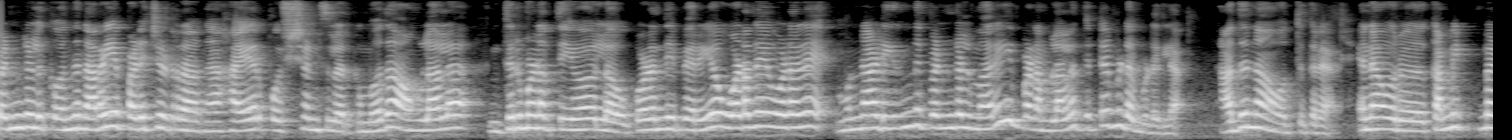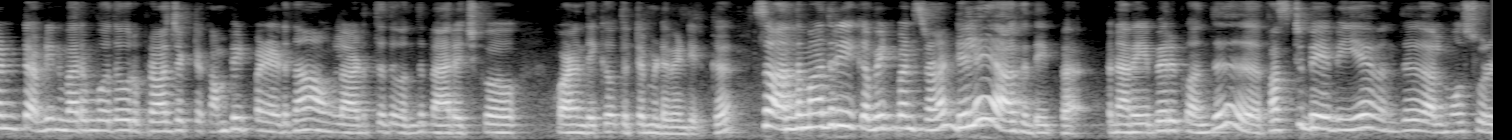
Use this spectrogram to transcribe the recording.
பெண்களுக்கு வந்து நிறைய படிச்சிடுறாங்க. ஹையர் பொசிஷன்ஸில் இருக்கும்போது அவங்களால திருமணத்தையோ இல்லை குழந்தை பேரையோ உடனே உடனே முன்னாடி இருந்து பெண்கள் மாதிரி இப்போ நம்மளால திட்டமிட முடியல. அது நான் ஒத்துக்கிறேன். ஏன்னா ஒரு கமிட்மெண்ட் அப்படின்னு வரும்போது ஒரு ப்ராஜெக்டை கம்ப்ளீட் பண்ணிட்டு தான் அவங்கள அடுத்தது வந்து மேரேஜ்க்கோ குழந்தைக்கோ திட்டமிட வேண்டியிருக்கு. ஸோ அந்த மாதிரி கமிட்மெண்ட்ஸ்னால டிலே ஆகுது இப்போ. நிறைய பேருக்கு வந்து ஃபஸ்ட் பேபியே வந்து ஆல்மோஸ்ட் ஒரு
